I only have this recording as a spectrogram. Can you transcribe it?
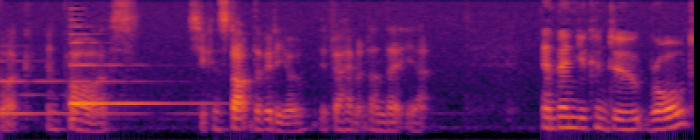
And pause. So you can stop the video if I haven't done that yet. And then you can do rolled.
